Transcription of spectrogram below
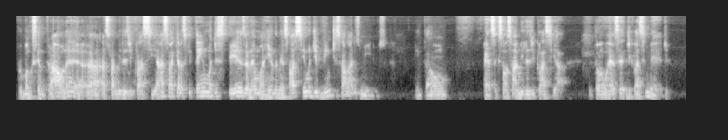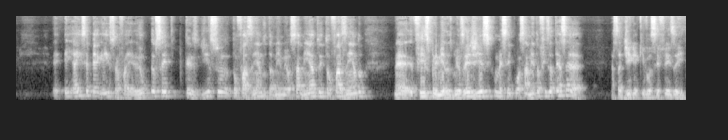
para o Banco Central, né, as famílias de classe A são aquelas que têm uma despesa, né, uma renda mensal acima de 20 salários mínimos. Então, essas que são as famílias de classe A. Então, o resto é de classe média. E, e aí você pega isso, Rafael, eu, eu sei disso, estou fazendo também meu orçamento e estou fazendo, né, fiz primeiro os meus registros e comecei com o orçamento, eu fiz até essa, essa dica que você fez aí.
